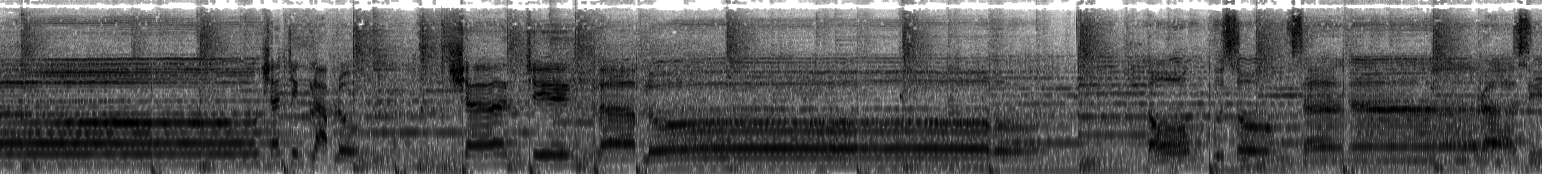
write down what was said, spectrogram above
องค์ฉันจึงกราบลง ฉันจึงกราบลงต้องผู้ทรงสง่าราศี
